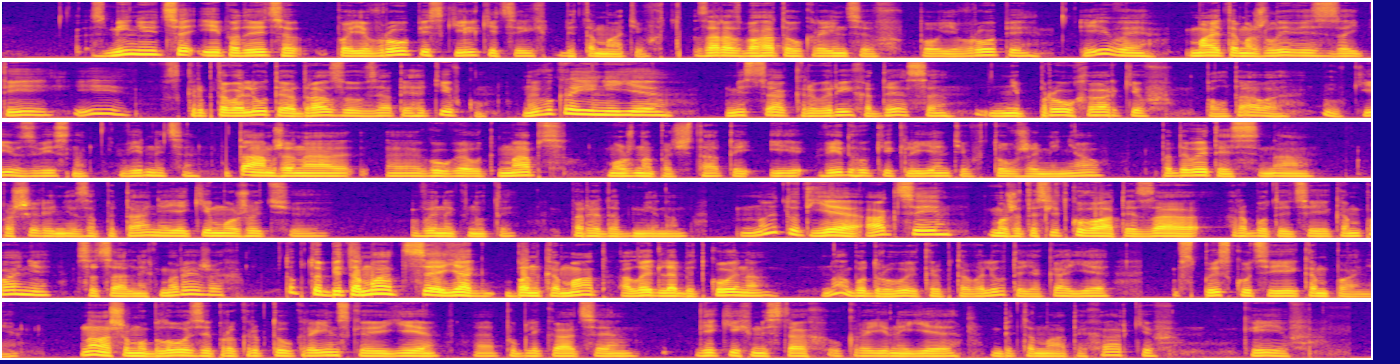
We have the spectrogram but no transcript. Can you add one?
змінюється і подивіться по Європі, скільки цих бітаматів. Зараз багато українців по Європі, і ви маєте можливість зайти і з криптовалюти одразу взяти готівку. Ну і в Україні є місця Кривий Одеса, Дніпро, Харків, Полтава, ну, Київ, звісно, Вінниця. Там же на е, Google Maps можна почитати і відгуки клієнтів, хто вже міняв, подивитись на поширені запитання, які можуть е, виникнути перед обміном. Ну і тут є акції. Можете слідкувати за роботою цієї компанії в соціальних мережах. Тобто бітамат це як банкомат, але для біткоїна ну, або другої криптовалюти, яка є в списку цієї компанії. На нашому блозі про крипту українською є е, публікація, в яких містах України є бітамати Харків, Київ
